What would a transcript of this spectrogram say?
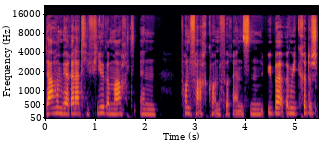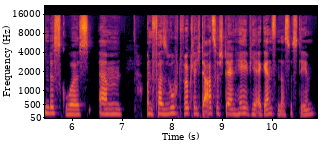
da haben wir relativ viel gemacht in von Fachkonferenzen über irgendwie kritischen Diskurs ähm, und versucht wirklich darzustellen, hey, wir ergänzen das System,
